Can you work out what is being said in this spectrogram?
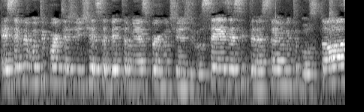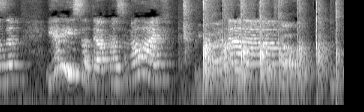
É sempre muito importante a gente receber também as perguntinhas de vocês. Essa interação é muito gostosa. E é isso, até a próxima live. Obrigado. Tchau. tchau.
